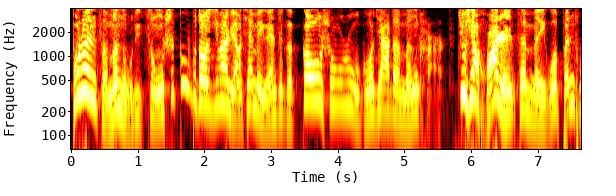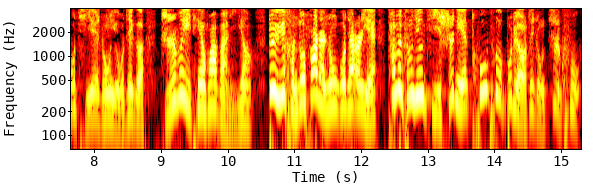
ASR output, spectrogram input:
不论怎么努力，总是够不到一万两千美元这个高收入国家的门槛儿。就像华人在美国本土企业中有这个职位天花板一样，对于很多发展中国家而言，他们曾经几十年突破不了这种智库，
